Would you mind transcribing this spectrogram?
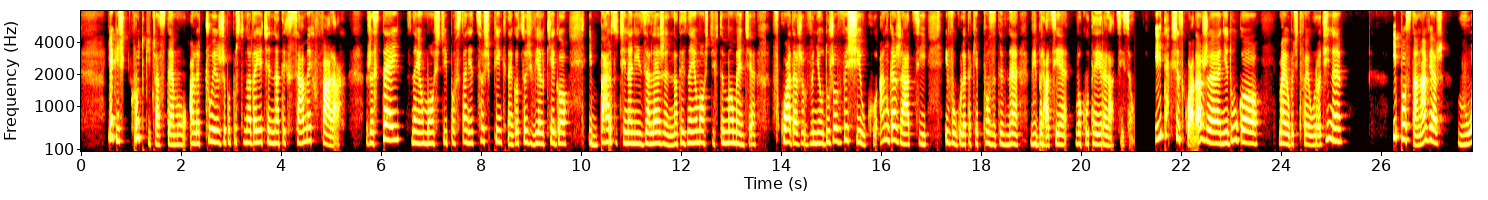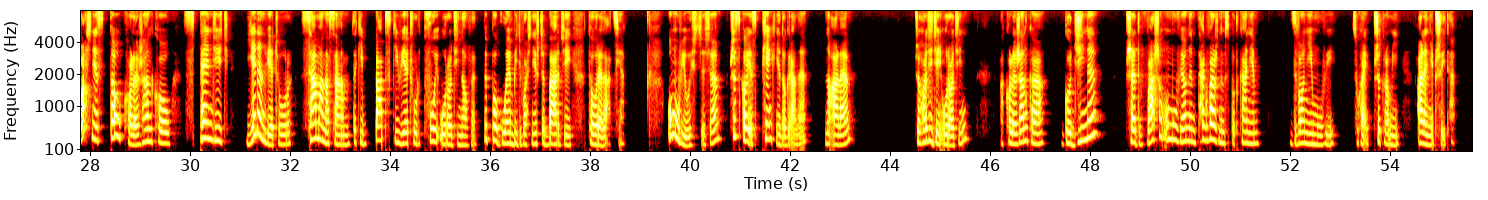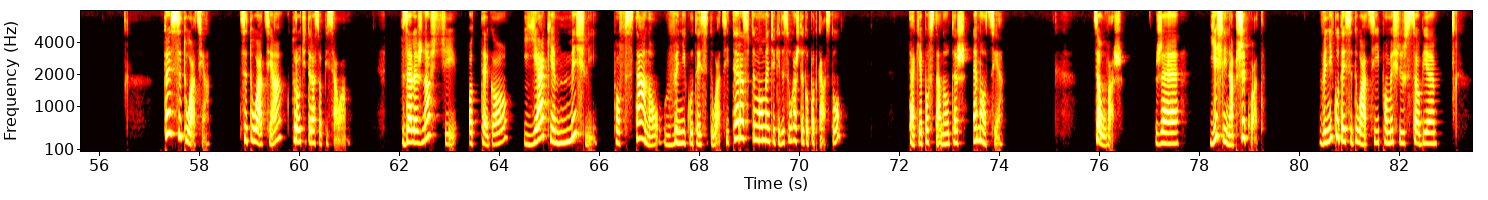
jakiś krótki czas temu, ale czujesz, że po prostu nadajecie na tych samych falach, że z tej znajomości powstanie coś pięknego, coś wielkiego i bardzo ci na niej zależy, na tej znajomości w tym momencie. Wkładasz w nią dużo wysiłku, angażacji i w ogóle takie pozytywne wibracje wokół tej relacji są. I tak się składa, że niedługo mają być Twoje urodziny i postanawiasz właśnie z tą koleżanką spędzić jeden wieczór sama na sam, taki babski wieczór Twój urodzinowy, by pogłębić właśnie jeszcze bardziej tą relację. Umówiłyście się, wszystko jest pięknie dograne, no ale przychodzi dzień urodzin, a koleżanka godzinę przed Waszym umówionym, tak ważnym spotkaniem dzwoni i mówi: Słuchaj, przykro mi, ale nie przyjdę. To jest sytuacja. Sytuacja, którą Ci teraz opisałam. W zależności od tego, jakie myśli powstaną w wyniku tej sytuacji, teraz w tym momencie, kiedy słuchasz tego podcastu, takie powstaną też emocje. Zauważ, że jeśli na przykład w wyniku tej sytuacji pomyślisz sobie,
